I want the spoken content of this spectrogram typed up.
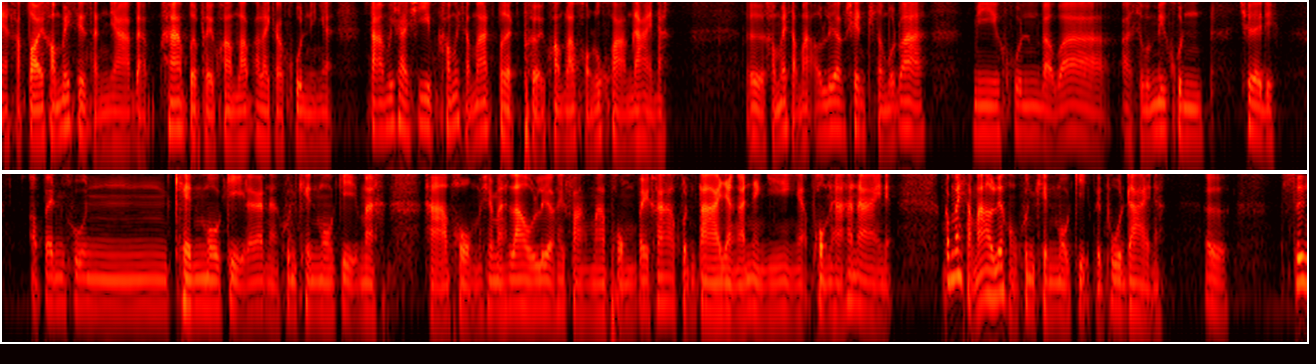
นะครับต่อให้เขาไม่เซ็นสัญญาแบบห้ามเปิดเผยความลับอะไรกับคุณอย่างเงี้ยตามวิชาชีพเขาไม่สามารถเปิดเผยความลับของลูกความได้นะ เออเขาไม่สามารถเอาเรื่อง เช่น สมมุติว่ามีคุณแบบว่าอะสมมติมีคุณชื่ออะไรดี เอาเป็นคุณเคนโมกิแล้วกันนะคุณเคนโมกิมา หาผมใช่ไหมเล่าเรื่องให้ฟังมาผมไปฆ่าคนตายอย่างนั้นอย่างนี้อย่างเงี้ยผมนะทนายเนี่ยก็ไม่สามารถเอาเรื่องของคุณเคนโมกิไปพูดได้นะเออซึ่ง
